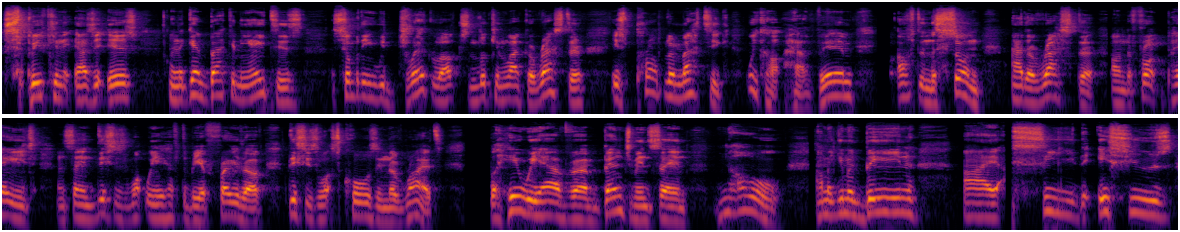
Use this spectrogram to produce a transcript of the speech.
speaking as it is. And again, back in the eighties somebody with dreadlocks and looking like a rasta is problematic. We can't have him. Often the Sun had a Rasta on the front page and saying, This is what we have to be afraid of. This is what's causing the riots. But here we have uh, Benjamin saying, No, I'm a human being. I see the issues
